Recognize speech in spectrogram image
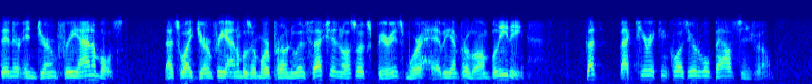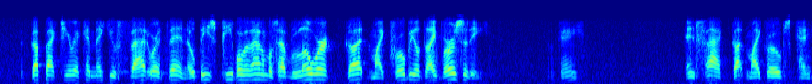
thinner in germ free animals. That's why germ free animals are more prone to infection and also experience more heavy and prolonged bleeding. Gut bacteria can cause irritable bowel syndrome. Gut bacteria can make you fat or thin. Obese people and animals have lower gut microbial diversity. Okay? In fact, gut microbes can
